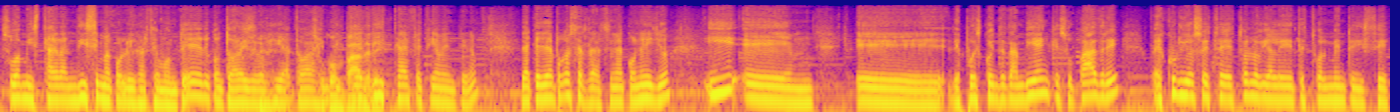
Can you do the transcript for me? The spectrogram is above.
su amistad grandísima con Luis García Montero y con toda la ideología, toda la su gente compadre. izquierdista, efectivamente, ¿no? De aquella época se relaciona con ellos y eh, Eh, después cuenta también que su padre, es curioso este, esto lo voy a leer textualmente, dice,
